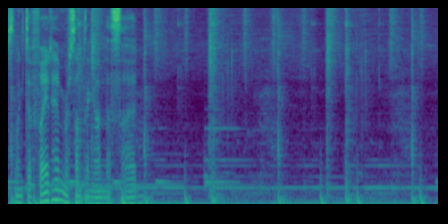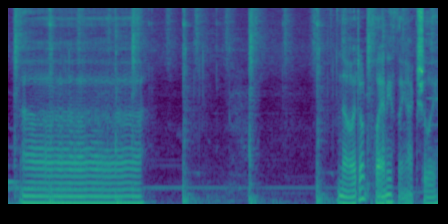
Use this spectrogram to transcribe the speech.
Something to fight him or something on this side? Play anything actually.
